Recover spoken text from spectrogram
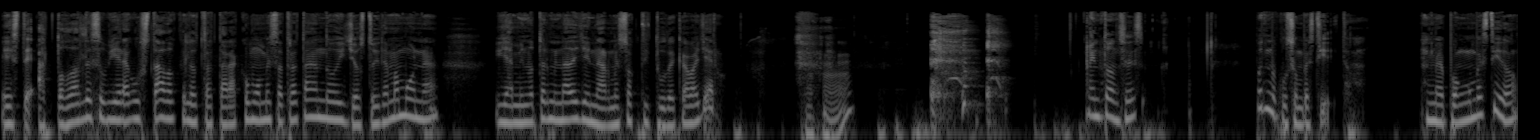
Este, a todas les hubiera gustado que lo tratara como me está tratando y yo estoy de mamona y a mí no termina de llenarme su actitud de caballero. Ujú. Entonces, pues me puse un vestidito. Me pongo un vestido.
